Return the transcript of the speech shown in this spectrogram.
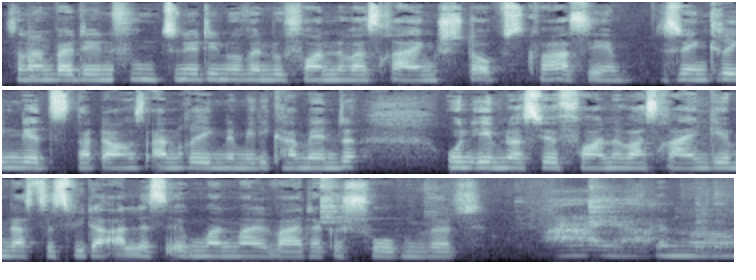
sondern bei denen funktioniert die nur, wenn du vorne was reinstopfst quasi. Deswegen kriegen die jetzt verdauungsanregende Medikamente und eben, dass wir vorne was reingeben, dass das wieder alles irgendwann mal weitergeschoben wird. Ah ja. Genau.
